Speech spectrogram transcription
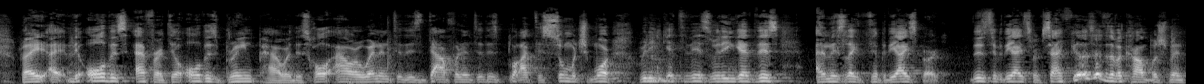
right? I, the, all this effort, the, all this brain power, this whole hour went into this daf, went into this block, there's so much more. We didn't get to this, we didn't get this. And this is like the tip of the iceberg. This is the iceberg. So I feel a sense of accomplishment.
